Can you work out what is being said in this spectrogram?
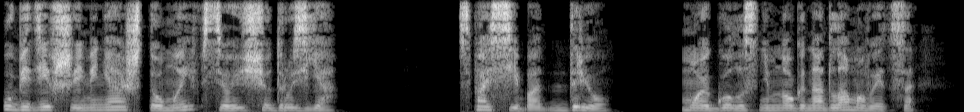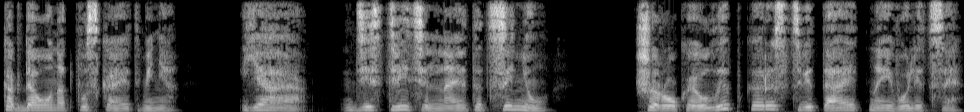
убедившие меня, что мы все еще друзья. Спасибо, Дрю. Мой голос немного надламывается, когда он отпускает меня. Я действительно это ценю. Широкая улыбка расцветает на его лице.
